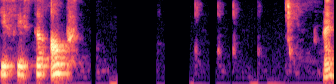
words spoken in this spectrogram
this is the output. Right?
